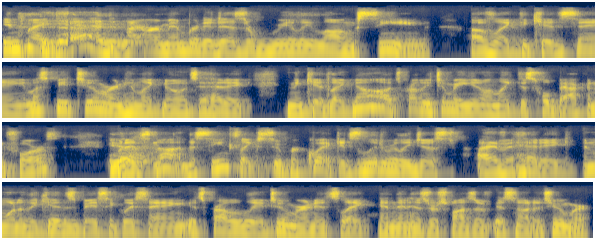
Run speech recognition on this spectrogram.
In my head, I remembered it as a really long scene of like the kid saying it must be a tumor and him like no it's a headache and the kid like no it's probably a tumor you know and like this whole back and forth yeah. but it's not. The scene's like super quick. It's literally just i have a headache and one of the kids basically saying it's probably a tumor and it's like and then his response of it's not a tumor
